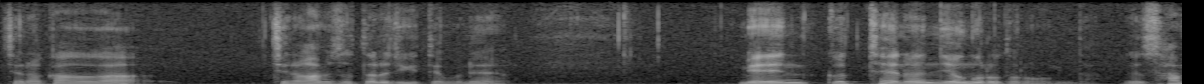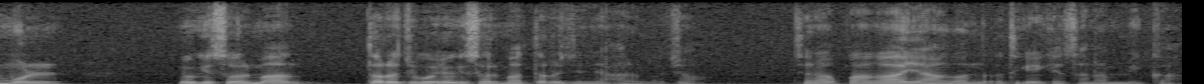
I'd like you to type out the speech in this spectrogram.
전압 강화가 지나가면서 떨어지기 때문에 맨 끝에는 0으로 돌아옵니다. 그래서 3을 여기서 얼마 떨어지고 여기서 얼마 떨어지냐 하는 거죠. 전압 강화 양은 어떻게 계산합니까?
